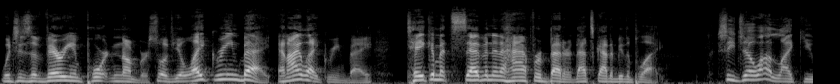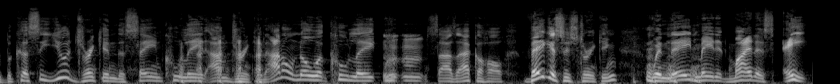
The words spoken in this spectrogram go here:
which is a very important number. So if you like Green Bay, and I like Green Bay, Take them at seven and a half or better. That's got to be the play. See, Joe, I like you because see, you're drinking the same Kool Aid I'm drinking. I don't know what Kool Aid size alcohol Vegas is drinking when they made it minus eight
